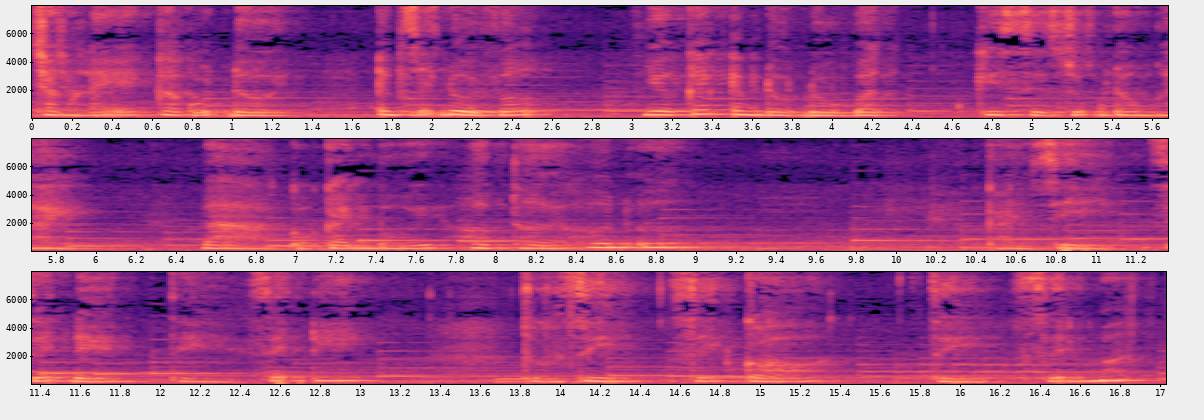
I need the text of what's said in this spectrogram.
Chẳng lẽ cả cuộc đời em sẽ đổi vợ như cách em đổi đồ vật khi sử dụng lâu ngày và có cái mới hợp thời hơn ư? Cái gì dễ đến thì sẽ đi, thứ gì dễ có thì sẽ mất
